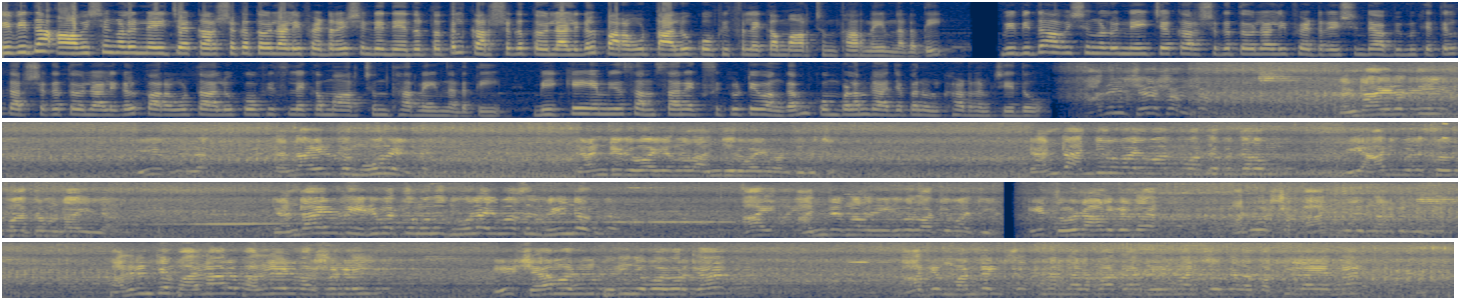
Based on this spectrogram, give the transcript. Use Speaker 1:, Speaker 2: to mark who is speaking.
Speaker 1: വിവിധ ആവശ്യങ്ങൾ ഉന്നയിച്ച കർഷക തൊഴിലാളി ഫെഡറേഷന്റെ നേതൃത്വത്തിൽ കർഷക തൊഴിലാളികൾ പറവൂർ താലൂക്ക് ഓഫീസിലേക്ക് മാർച്ചും ധർണയും നടത്തി. വിവിധ ആവശ്യങ്ങൾ ഉന്നയിച്ച കർഷക തൊഴിലാളി ഫെഡറേഷന്റെ ആഭിമുഖ്യത്തിൽ കർഷക തൊഴിലാളികൾ പറവൂർ താലൂക്ക് ഓഫീസിലേക്ക് മാർച്ചും ധർണയും നടത്തി. ബി കെ എം യു സംസ്ഥാന എക്സിക്യൂട്ടീവ് അംഗം കുമ്പളം രാജപ്പൻ ഉദ്ഘാടനം ചെയ്തു.
Speaker 2: രണ്ടായിരത്തി രണ്ടായിരത്തി മൂന്നിൽ രണ്ട് രൂപ എന്നത് അഞ്ച് രൂപ വർദ്ധിപ്പിച്ചു. രണ്ട് അഞ്ച് രൂപയുമാർക്ക് വർദ്ധിപ്പിച്ചതും ഈ ആനുകൂല്യത്തിൽ വിളിച്ചത് മാത്രം ഉണ്ടായില്ല. രണ്ടായിരത്തി ഇരുപത്തി മൂന്ന് ജൂലൈ മാസം വീണ്ടും ആ അഞ്ചെന്നുള്ളത് ഇരുപതാക്കി മാറ്റി. ഈ തൊഴിലാളികളുടെ അതുവർഷ ആനുകൂല്യം നടക്കുന്നില്ല. പതിനഞ്ച് പതിനാറ് പതിനേഴ് വർഷങ്ങളിൽ ഈ ക്ഷേമത്തിൽ പിരിഞ്ഞു പോയവർക്ക് ആദ്യം വൺ ടൈം സെറ്റിൽമെന്റ് നടപ്പാക്കാൻ തീരുമാനിച്ചത് പറ്റില്ല എന്ന്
